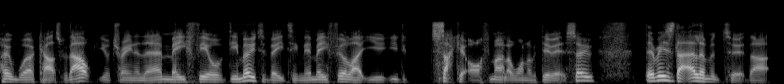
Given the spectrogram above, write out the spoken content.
home workouts without your trainer there may feel demotivating. They may feel like you you sack it off, you might not want to do it. So there is that element to it that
